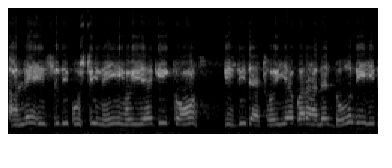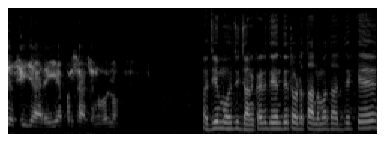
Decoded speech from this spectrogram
ਹਾਲੇ ਇਸ ਦੀ ਪੁਸ਼ਟੀ ਨਹੀਂ ਹੋਈ ਹੈ ਕਿ ਕੌਣ ਕਿਸ ਦੀ ਡੈਥ ਹੋਈ ਹੈ ਪਰ ਹਾਲੇ ਦੋ ਦੀ ਹੀ ਦੱਸੀ ਜਾ ਰਹੀ ਹੈ ਪ੍ਰਸ਼ਾਸਨ ਵੱਲੋਂ। ਅਜੀ ਮੋਹ ਜੀ ਜਾਣਕਾਰੀ ਦੇਣ ਦੇ ਤੁਹਾਡਾ ਧੰਨਵਾਦ ਦੱਸਦੇ ਕਿ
